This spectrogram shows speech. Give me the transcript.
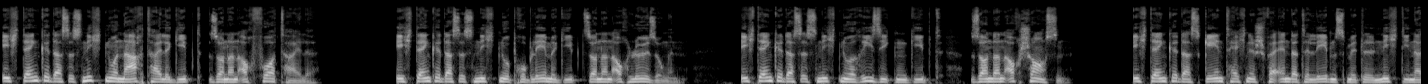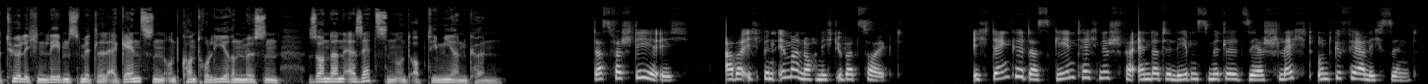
Ich denke, dass es nicht nur Nachteile gibt, sondern auch Vorteile. Ich denke, dass es nicht nur Probleme gibt, sondern auch Lösungen. Ich denke, dass es nicht nur Risiken gibt, sondern auch Chancen. Ich denke, dass gentechnisch veränderte Lebensmittel nicht die natürlichen Lebensmittel ergänzen und kontrollieren müssen, sondern ersetzen und optimieren können. Das verstehe ich, aber ich bin immer noch nicht überzeugt. Ich denke, dass gentechnisch veränderte Lebensmittel sehr schlecht und gefährlich sind.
